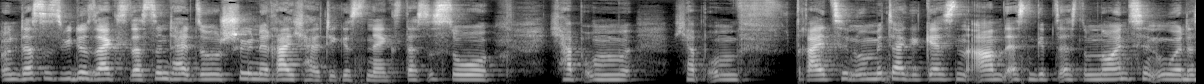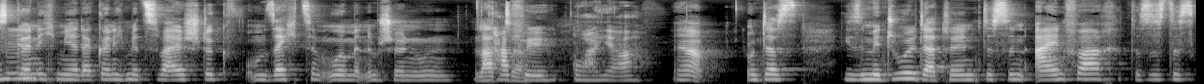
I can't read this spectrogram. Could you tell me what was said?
Und das ist, wie du sagst, das sind halt so schöne, reichhaltige Snacks. Das ist so, ich habe um, ich hab um 13 Uhr Mittag gegessen, Abendessen gibt es erst um 19 Uhr. Mhm. Das gönne ich mir, da gönne ich mir zwei Stück um 16 Uhr mit einem schönen Latte. Kaffee. Oh ja. Ja, und das, diese Medjool-Datteln, das sind einfach, das ist das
